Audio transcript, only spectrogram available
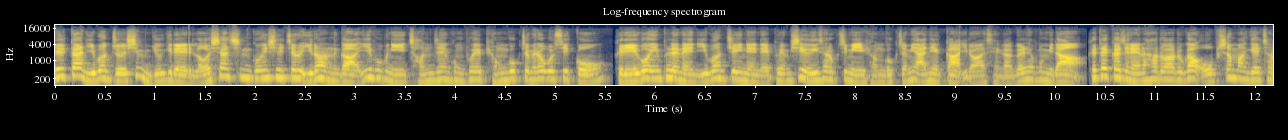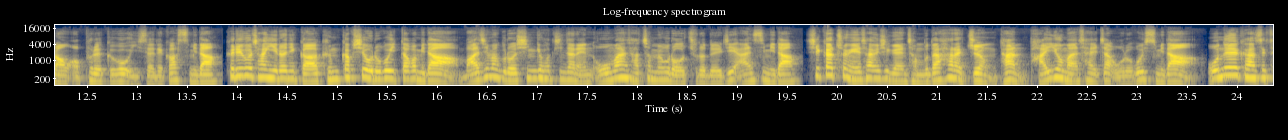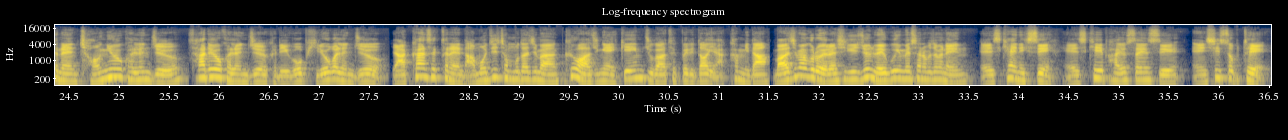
일단 이번 주 16일에 러시아 침공이 실제로 일어났는가 이 부분이 전쟁 공포의 변곡점이라고 볼 수 있고 그리고 인플레는 이번 주에 있는 FMC 의사록쯤이 변곡점이 아닐까 이러한 생각을 해봅니다. 그때까지는 하루하루가 옵션 만길처럼 어플을 끄고 있어야 될 것 같습니다. 그리고 장이 이러니까 금값이 오르고 있다고 합니다. 마지막으로 신규 확진자는 5만 4천 명으로 줄어들지 않습니다. 시가총액 사유식은 전부 다 하락 중 단 바이오만 살짝 오르고 있습니다. 오늘 간 섹터는 정유 관련주, 사료 관련주 그리고 비료 관련주 약한 섹터는 나머지 전부 다지만 그 와중에 게임주가 특별히 더 약합니다. 마지막으로 11시 기준 외국인 매수를 보자면 SK하이닉스, SK바이오사이언스, NC소프트,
